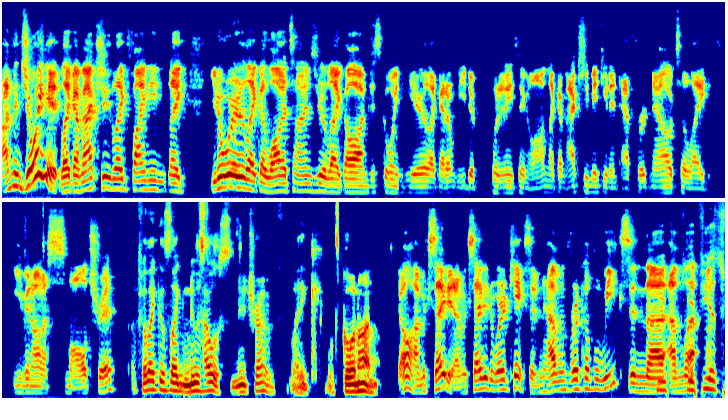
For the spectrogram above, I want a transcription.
I'm enjoying it. Like I'm actually like finding like you know where like a lot of times you're like, oh, I'm just going here. Like I don't need to put anything on. Like I'm actually making an effort now to like even on a small trip. I feel like it's like new house, new Trev. Like, what's going on? Oh, I'm excited. I'm excited to wear kicks. I didn't have them for a couple weeks, and uh, he, I'm he la- feels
